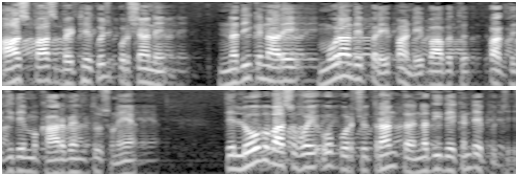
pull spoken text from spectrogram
ਆਸ-ਪਾਸ ਬੈਠੇ ਕੁਝ ਪੁਰਸ਼ਾਂ ਨੇ ਨਦੀ ਕਿਨਾਰੇ ਮੋਹਰਾਂ ਦੇ ਭਰੇ ਭਾਂਡੇ ਬਾਬਤ ਭਗਤ ਜੀ ਦੇ ਮੁਖਾਰਬਿੰਦ ਤੋਂ ਸੁਣਿਆ ਤੇ ਲੋਭ ਵਸ ਹੋਏ ਉਹ ਪੁਰਸ਼ ਤੁਰੰਤ ਨਦੀ ਦੇ ਕੰਢੇ ਪੁੱਜੇ।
